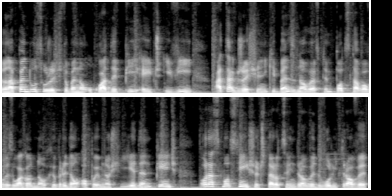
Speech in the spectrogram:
Do napędu służyć tu będą układy PHEV, a także silniki benzynowe, w tym podstawowy z łagodną hybrydą o pojemności 1.5 oraz mocniejszy czterocylindrowy dwulitrowy.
